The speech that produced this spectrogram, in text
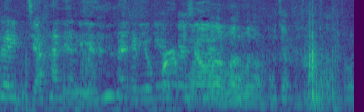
可以接韩经理，韩经理会儿不行。我我我我讲讲，我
